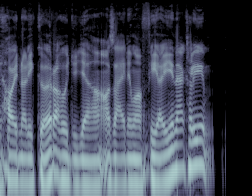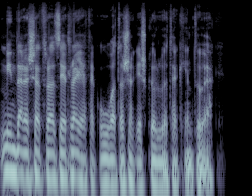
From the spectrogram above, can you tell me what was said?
hajnali kör, ahogy ugye az Iron Mafia énekli. Minden esetre azért legyetek óvatosak és körültekintőek.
